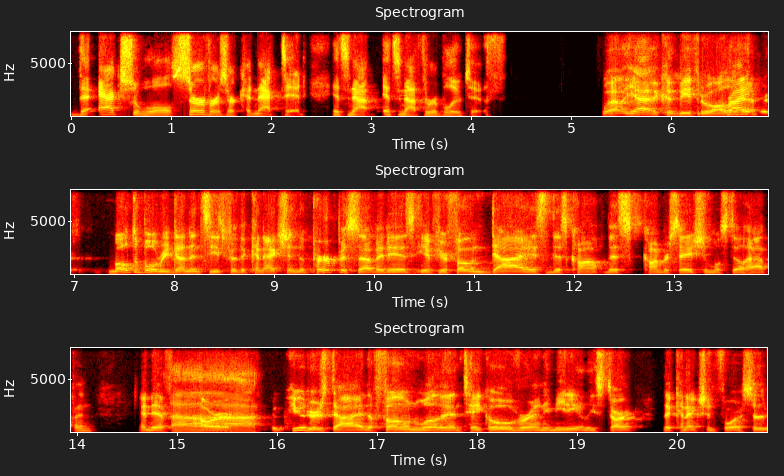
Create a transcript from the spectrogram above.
the actual servers are connected. It's not, it's not through Bluetooth. Well, yeah, it could be through all right? of that. There's multiple redundancies for the connection. The purpose of it is if your phone dies, this con- this conversation will still happen. And if our ah. computers die, the phone will then take over and immediately start the connection for us. So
